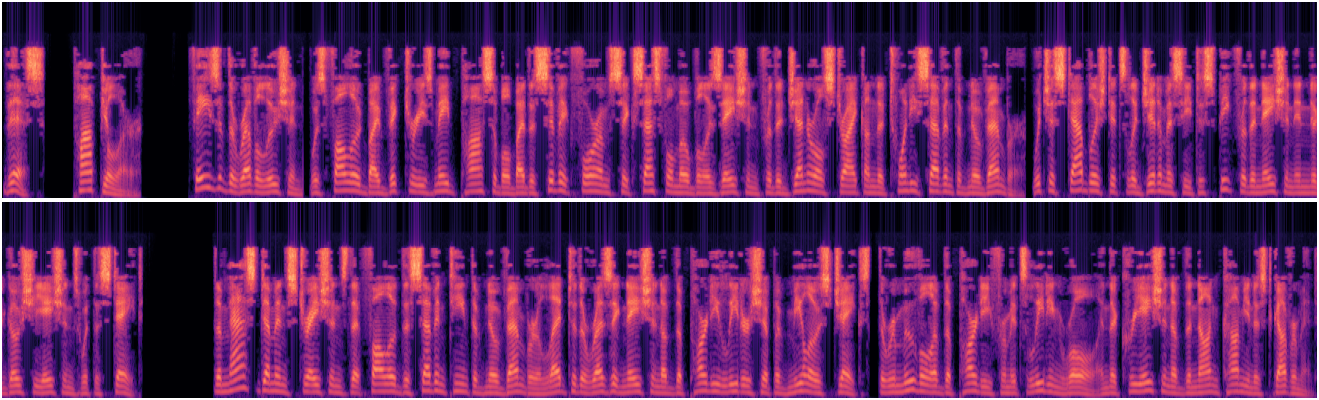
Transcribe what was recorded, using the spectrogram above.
This «popular» phase of the revolution, was followed by victories made possible by the Civic Forum's successful mobilization for the general strike on 27 November, which established its legitimacy to speak for the nation in negotiations with the state. The mass demonstrations that followed 17 November led to the resignation of the party leadership of Milos Jakes, the removal of the party from its leading role and the creation of the non-communist government.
